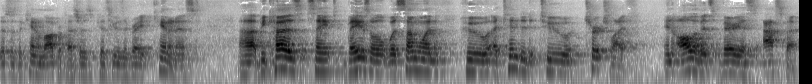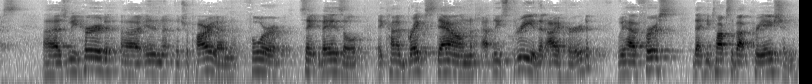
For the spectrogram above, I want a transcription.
this was the canon law professors, because he was a great canonist. Uh, because St. Basil was someone who attended to church life in all of its various aspects. Uh, as we heard uh, in the Troparion for St. Basil, it kind of breaks down at least three that I heard. We have first that he talks about creation,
